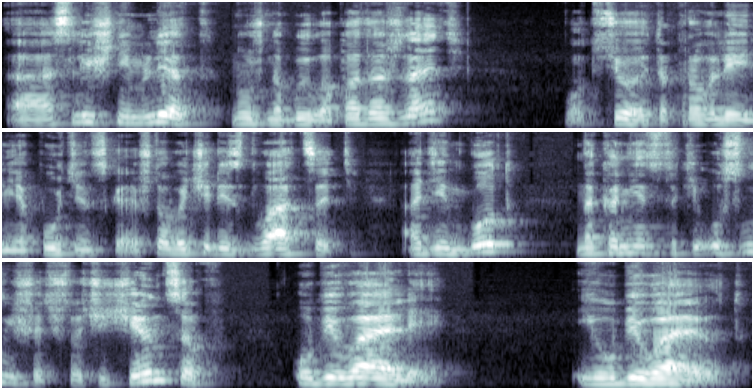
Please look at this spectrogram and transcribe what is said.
э, с лишним лет нужно было подождать, вот все это правление путинское, чтобы через 21 год наконец-таки услышать, что чеченцев убивали и убивают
